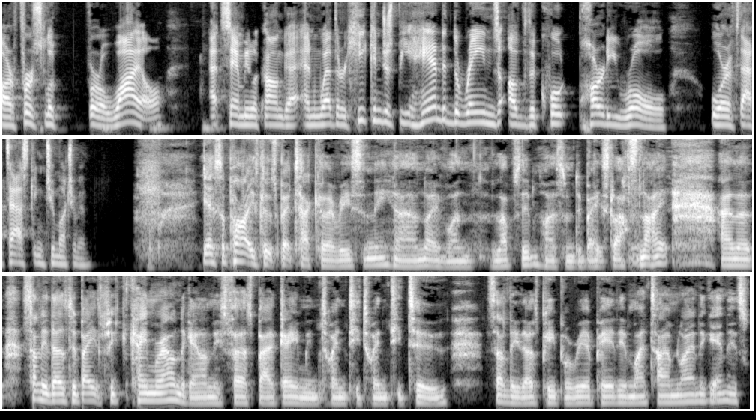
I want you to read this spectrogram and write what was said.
our first look for a while at Sambi Lokonga and whether he can just be handed the reins of the quote Partey role or if that's asking too much of him. Yeah, so Partey's looked spectacular recently. Uh, not everyone loves him. I had some debates last night. And uh, suddenly those debates came around again on his first bad game in 2022. Suddenly those people reappeared in my timeline again. It's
